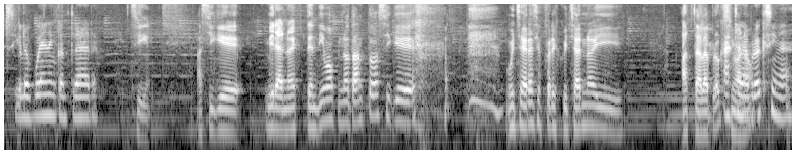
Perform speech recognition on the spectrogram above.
Así que lo pueden encontrar. Sí. Así que, mira, nos extendimos no tanto, así que muchas gracias por escucharnos y hasta la próxima. Hasta la próxima.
